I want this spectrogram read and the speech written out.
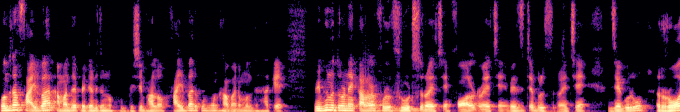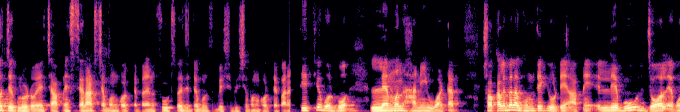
বন্ধুরা ফাইবার আমাদের পেটের জন্য খুব বেশি ভালো। ফাইবার কোন কোন খাবারের মধ্যে থাকে। বিভিন্ন ধরনের কালারফুল ফ্রুটস রয়েছে, ফল রয়েছে ভেজিটেবলস রয়েছে, যেগুলো র যেগুলো রয়েছে, আপনি স্যালাড সেবন করতে পারেন ফ্রুটস ভেজিটেবলস বেশি বেশি সেবন করতে পারেন। তৃতীয় বলব? Lemon honey water. সকালবেলা ঘুম থেকে উঠে আপনি লেবু জল এবং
